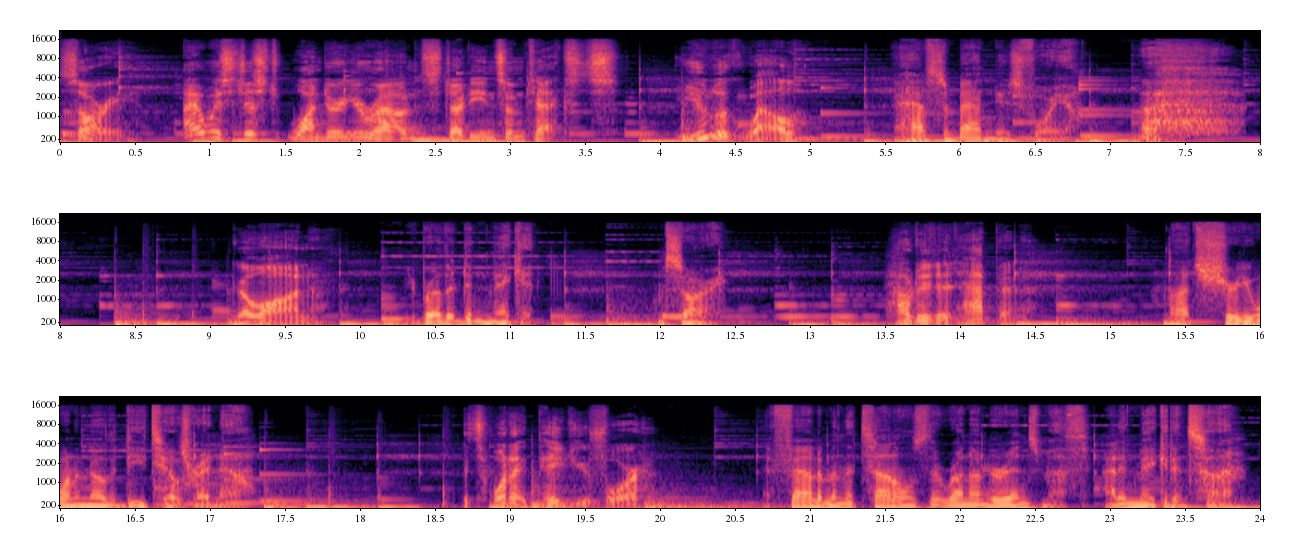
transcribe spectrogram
Sorry, I was just wandering around studying some texts. You look well. I have some bad news for you. Go on. Your brother didn't make it. I'm sorry. How did it happen? I'm not sure you want to know the details right now. It's what I paid you for. I found him in the tunnels that run under Innsmouth. I didn't make it in time.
